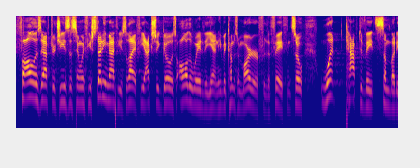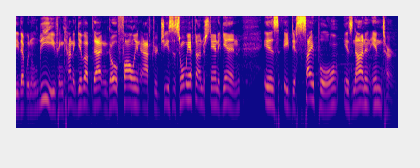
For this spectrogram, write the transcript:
follows after Jesus. And if you study Matthew's life, he actually goes all the way to the end. He becomes a martyr for the faith. And so, what captivates somebody that would leave and kind of give up that and go following after Jesus? And what we have to understand again is a disciple is not an intern.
